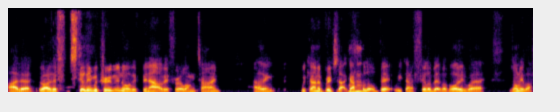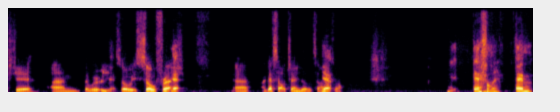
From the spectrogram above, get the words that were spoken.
either either still in recruitment or they've been out of it for a long time. And I think we kind of bridge that gap mm-hmm. a little bit. We kind of fill a bit of a void where it was only last year um, that we are in it, so it's so fresh. Yeah. Uh, I guess that'll change over time yeah. as well. Yeah, definitely. Um,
